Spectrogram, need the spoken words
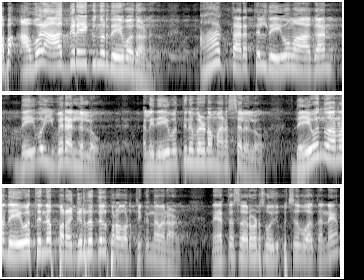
അപ്പം അവർ ആഗ്രഹിക്കുന്ന ഒരു ദൈവം അതാണ്. ആ തരത്തിൽ ദൈവമാകാൻ ദൈവം ഇവരല്ലല്ലോ. അല്ലെ ദൈവത്തിന് ഇവരുടെ മനസ്സല്ലല്ലോ. ദൈവം എന്ന് പറഞ്ഞാൽ ദൈവത്തിന്റെ പ്രകൃതത്തിൽ പ്രവർത്തിക്കുന്നവനാണ്. നേരത്തെ സാറോട് സൂചിപ്പിച്ചതുപോലെ തന്നെ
